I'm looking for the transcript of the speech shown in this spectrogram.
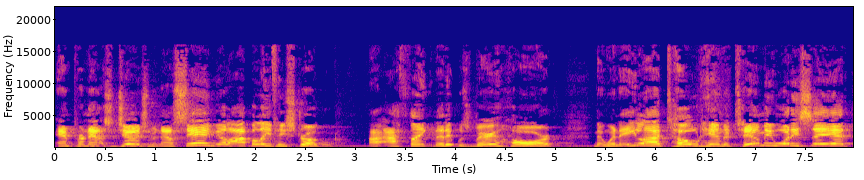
and pronounce judgment. Now, Samuel, I believe he struggled. I, I, think that it was very hard that when Eli told him to tell me what he said,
